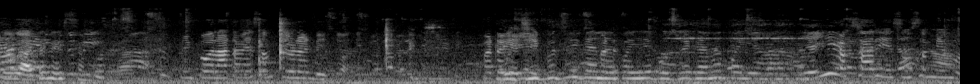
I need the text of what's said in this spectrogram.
కోలాటం వేస్తాం మేము కోలాటం వేస్తాం చూడండి బుజ్జి బుజ్జి గానా పయ్య బుజ్జి గానా పయ్య ఎయ్యి ఒకసారి చూసాం మేము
